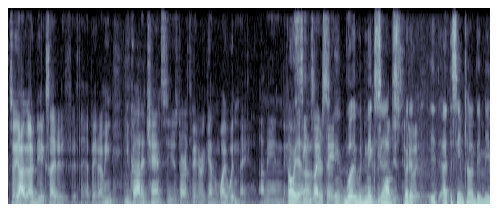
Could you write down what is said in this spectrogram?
So yeah, I, I'd be excited if, if they have Vader. I mean, you've got a chance to use Darth Vader again. Why wouldn't they? I mean, it Oh, yeah, seems like there's- they. It- well, it would make it'd be obvious sense, but do it, it, at the same time, they may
